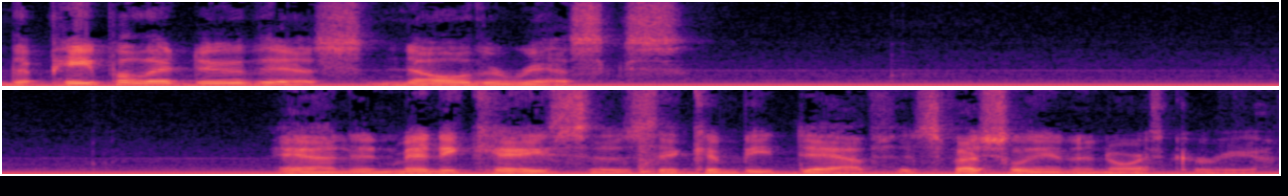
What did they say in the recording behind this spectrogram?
the people that do this know the risks. And in many cases, it can be death, especially in North Korea.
